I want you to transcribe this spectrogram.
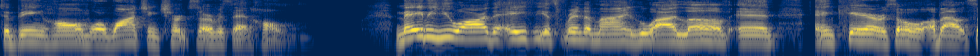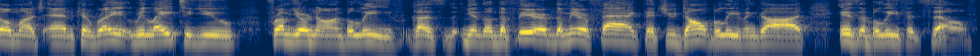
to being home or watching church service at home. Maybe you are the atheist friend of mine who I love and and care so about so much and can re- relate to you from your non-belief because you know the fear the mere fact that you don't believe in God is a belief itself.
